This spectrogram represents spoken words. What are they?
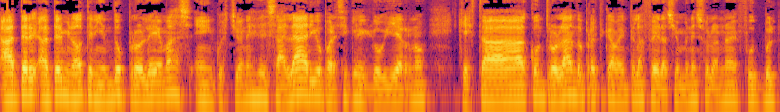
ha, ha, terminado teniendo problemas en cuestiones de salario. Parece que el gobierno que está controlando prácticamente la Federación Venezolana de Fútbol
